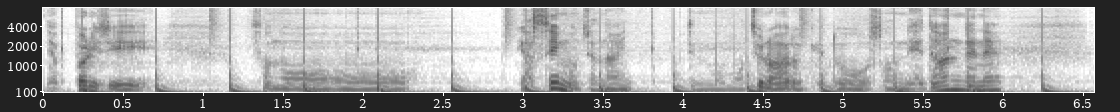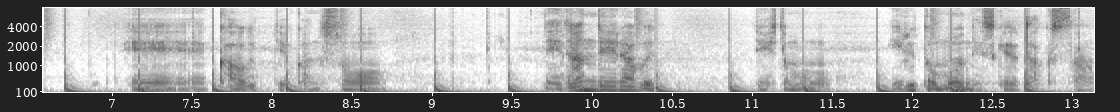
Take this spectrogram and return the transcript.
やっぱりその安いもんじゃないっていうのももちろんあるけどその値段でね、えー、買うっていうかその値段で選ぶっっていう人もいると思うんですけどたくさん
